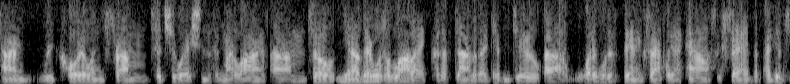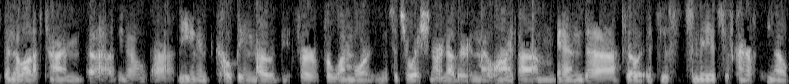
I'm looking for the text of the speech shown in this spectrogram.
time recoiling from situations in my life. Um, so yeah, there was a lot I could have done that I didn't do. Uh, what it would have been exactly, I can't honestly say, but I did spend a lot of time, uh, you know, uh, being in coping mode for, for one more you know, situation or another in my life. Um, and, uh, so it's just, to me, it's just kind of, you know,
